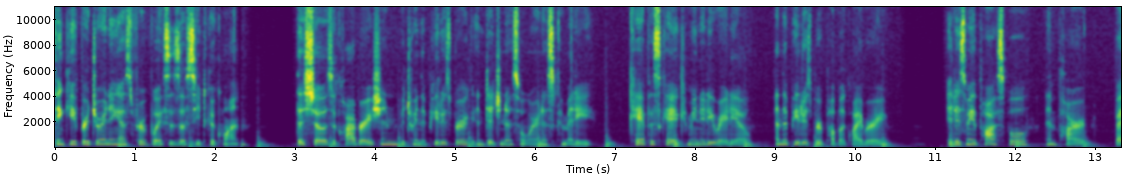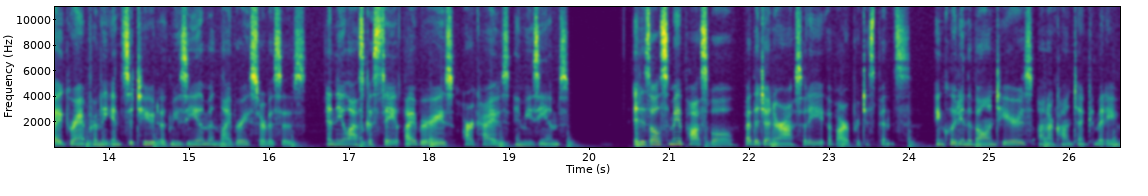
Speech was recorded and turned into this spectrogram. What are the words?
Thank you for joining us for Voices of Sitka Kwan. This show is a collaboration between the Petersburg Indigenous Awareness Committee, KFSK Community Radio, and the Petersburg Public Library. It is made possible, in part, by a grant from the Institute of Museum and Library Services and the Alaska State Libraries, Archives, and Museums. It is also made possible by the generosity of our participants, including the volunteers on our content committee.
